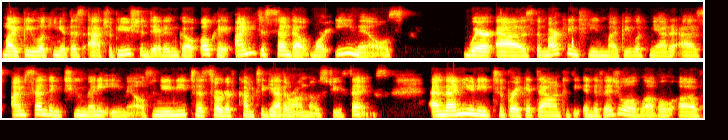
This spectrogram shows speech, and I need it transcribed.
might be looking at this attribution data and go, okay, I need to send out more emails. Whereas the marketing team might be looking at it as I'm sending too many emails, and you need to sort of come together on those two things. And then you need to break it down to the individual level of,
